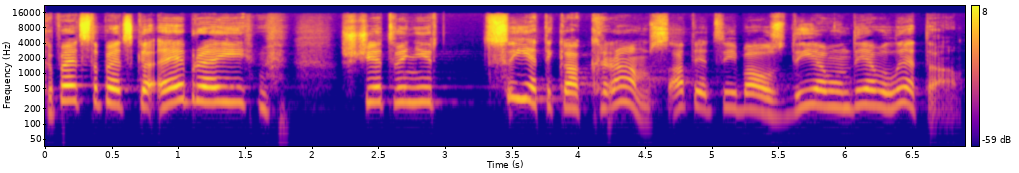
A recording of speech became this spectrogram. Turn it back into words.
Kāpēc? Tāpēc, ka ebreji šķiet viņi ir cieti kā krams attiecībā uz Dievu un Dieva lietām.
